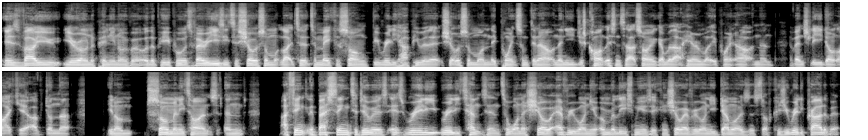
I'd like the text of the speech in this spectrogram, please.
is value your own opinion over other people. It's very easy to show someone like to to make a song, be really happy with it, show someone they point something out, and then you just can't listen to that song again without hearing what they point out, and then eventually you don't like it. I've done that, you know, so many times, and I think the best thing to do is it's really, really tempting to want to show everyone your unreleased music and show everyone your demos and stuff because you're really proud of it.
